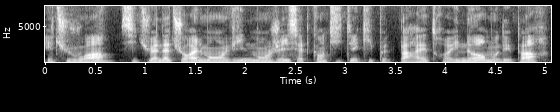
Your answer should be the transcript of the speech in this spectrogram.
Et tu vois si tu as naturellement envie de manger cette quantité qui peut te paraître énorme au départ,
